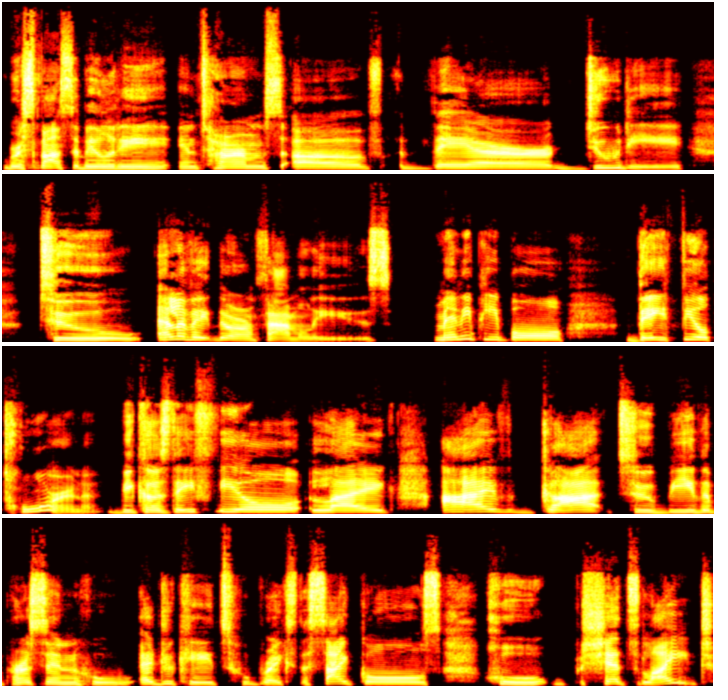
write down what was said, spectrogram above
responsibility, in terms of their duty to elevate their own families, many people they feel torn because they feel like I've got to be the person who educates, who breaks the cycles, who sheds light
